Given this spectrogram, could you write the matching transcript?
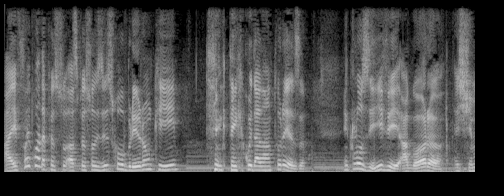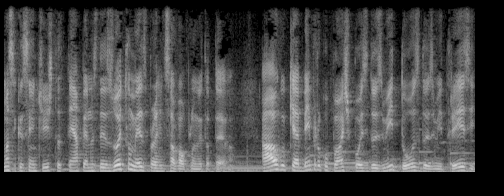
Aí foi quando pessoa, as pessoas descobriram que tem, tem que cuidar da natureza. Inclusive, agora estima-se que os cientistas têm apenas 18 meses para a gente salvar o planeta Terra. Algo que é bem preocupante, pois em 2012 e 2013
